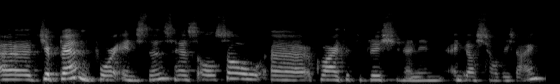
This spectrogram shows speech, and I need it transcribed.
uh, Japan, for instance, has also uh, quite a tradition in, in industrial design.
